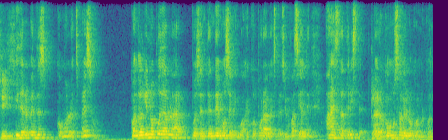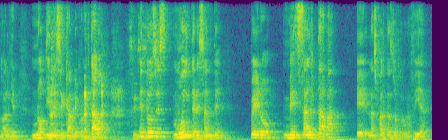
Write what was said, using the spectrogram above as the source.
Sí, sí, sí. Y de repente es, ¿cómo lo expreso? Cuando alguien no puede hablar, pues entendemos el lenguaje corporal, la expresión facial de, ah, está triste. Claro. Pero ¿cómo saberlo cuando, cuando alguien no tiene ese cable conectado? Entonces, muy interesante, pero me saltaba eh, las faltas de ortografía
